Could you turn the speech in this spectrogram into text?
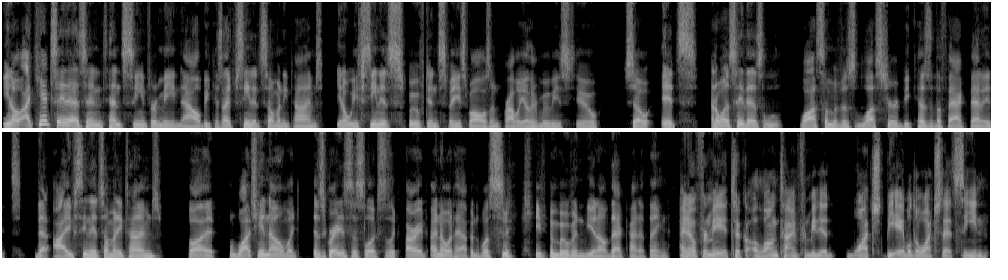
you know I can't say that it's an intense scene for me now because I've seen it so many times. You know we've seen it spoofed in Spaceballs and probably other movies too. So it's I don't want to say that it's lost some of its luster because of the fact that it's that I've seen it so many times. But watching it now, I'm like, as great as this looks, it's like, all right, I know what happened. Let's keep it moving, you know, that kind of thing. I know for me, it took a long time for me to watch, be able to watch that scene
